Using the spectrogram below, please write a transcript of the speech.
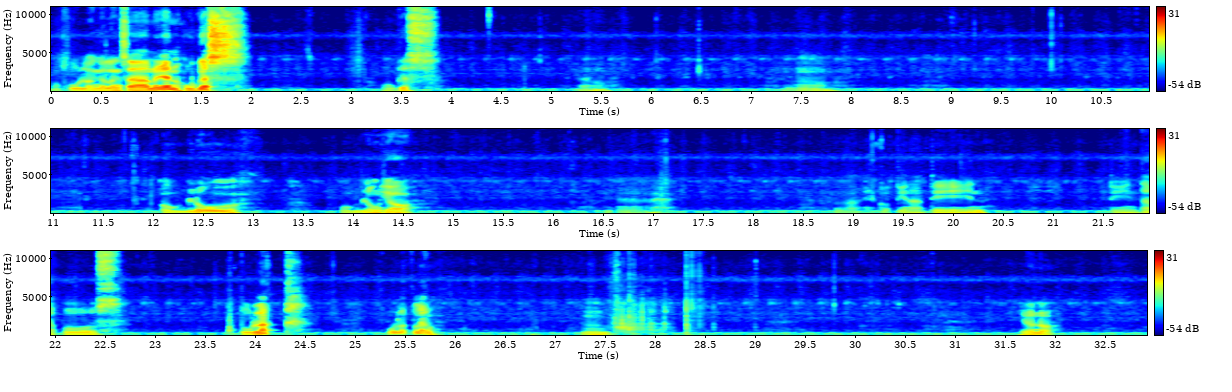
Ang kulang na lang sa ano yan, hugas. Hugas. Oh. Oh. Oblong. Oblong siya. Ah, ikutin natin. Ikutin tapos tulak. Tulak lang. Hmm. Yun oh.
